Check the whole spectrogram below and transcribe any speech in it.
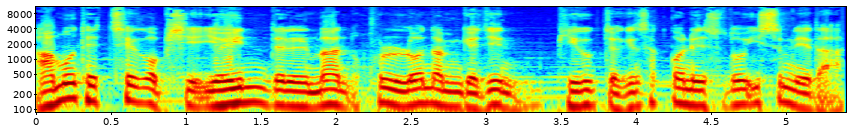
아무 대책 없이 여인들만 홀로 남겨진 비극적인 사건일 수도 있습니다.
